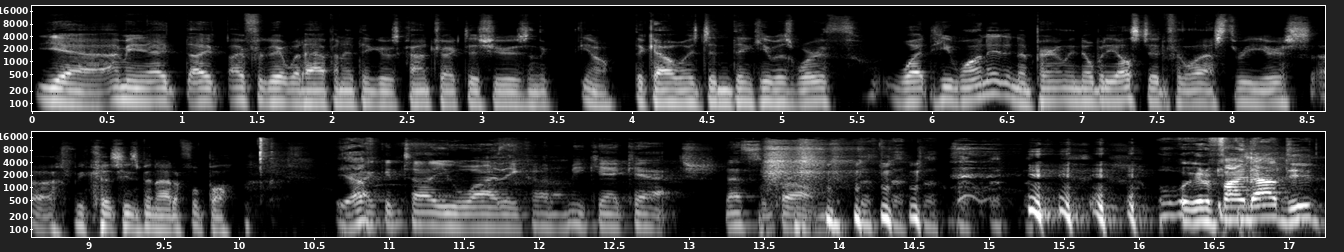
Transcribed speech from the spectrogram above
Yeah, I mean, I, I I forget what happened. I think it was contract issues, and the you know the Cowboys didn't think he was worth what he wanted, and apparently nobody else did for the last three years uh, because he's been out of football. I can tell you why they cut him. He can't catch. That's the problem. well we're gonna find out dude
